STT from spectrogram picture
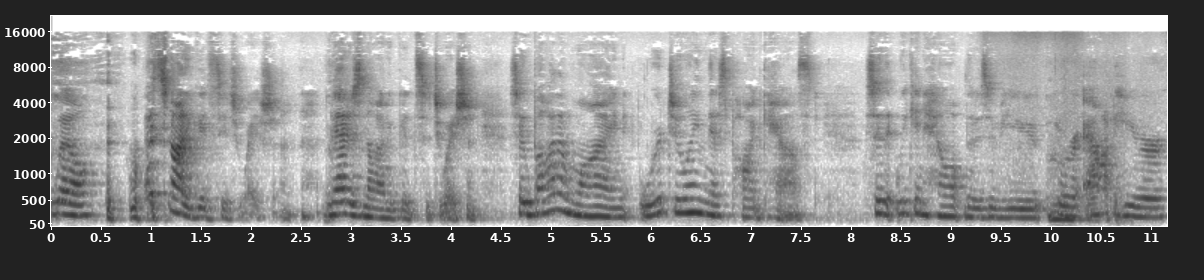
Well, right. that's not a good situation. That is not a good situation. So, bottom line, we're doing this podcast so that we can help those of you who mm. are out here.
